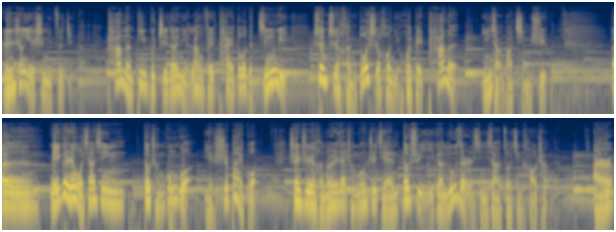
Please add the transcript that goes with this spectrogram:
人生也是你自己的，他们并不值得你浪费太多的精力，甚至很多时候你会被他们影响到情绪。嗯，每一个人我相信都成功过，也失败过，甚至很多人在成功之前都是以一个 loser 的形象走进考场的，而。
